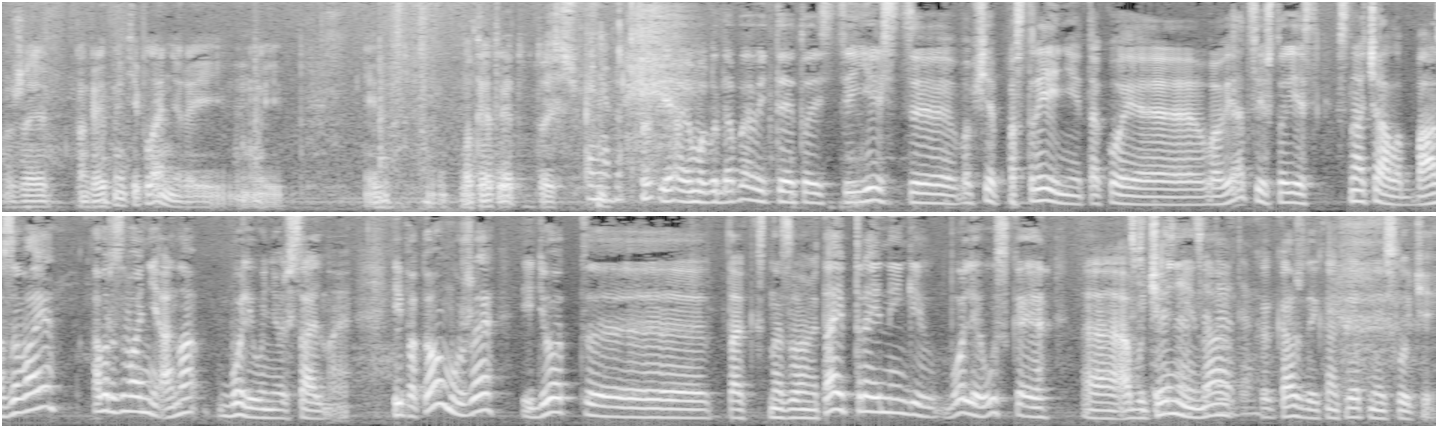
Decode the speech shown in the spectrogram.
уже конкретные тип лайнеры, и, ну, и и и ответ. То есть... Понятно. Я могу добавить, э, то есть есть э, вообще построение такое в авиации, что есть сначала базовое образование, она более универсальная. И потом уже идет э, так называемые тайп-тренинги, более узкое э, обучение на да, да. каждый конкретный случай.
